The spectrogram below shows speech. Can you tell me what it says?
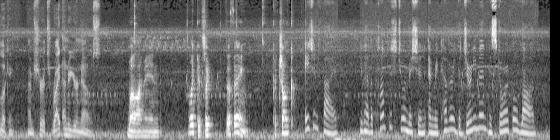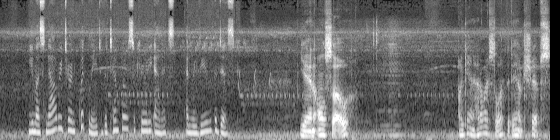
Keep looking. I'm sure it's right under your nose. Well, I mean, look, it's like the thing. Ka-chunk. Agent 5, you have accomplished your mission and recovered the Journeyman Historical Log. You must now return quickly to the Temporal Security Annex and review the disk. Yeah, and also... Again, how do I select the damn chips?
